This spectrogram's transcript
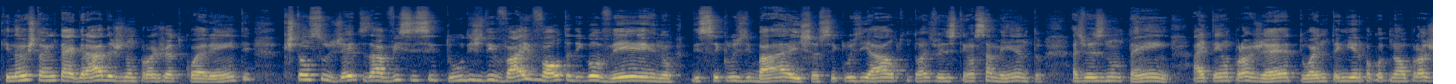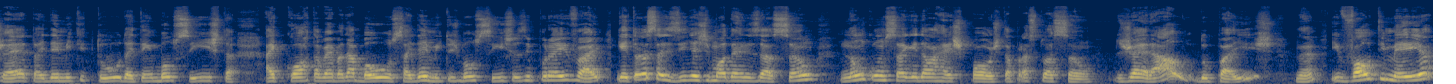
que não estão integradas num projeto coerente, que estão sujeitos a vicissitudes de vai e volta de governo, de ciclos de baixa, ciclos de alto. Então, às vezes tem orçamento, às vezes não tem. Aí tem um projeto, aí não tem dinheiro para continuar o projeto, aí demite tudo, aí tem bolsista, aí corta a verba da bolsa, aí demite os bolsistas e por aí vai. E aí todas essas ilhas de modernização não conseguem dar uma resposta para a situação geral do país, né? E volta e meia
